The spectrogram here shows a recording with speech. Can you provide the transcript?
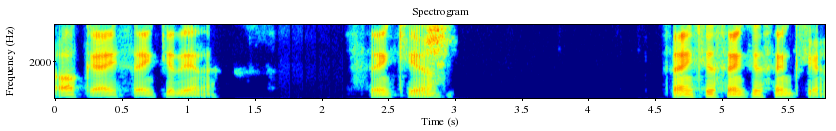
Okay, thank you, Diana. Thank you. Thank you, thank you, thank you.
